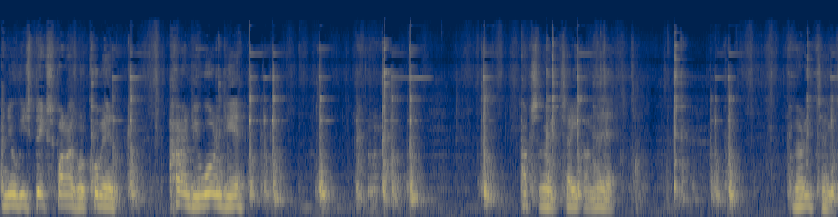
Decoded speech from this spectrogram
I knew these big spanners would come in handy one day. Absolutely tight on there. Very tight.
